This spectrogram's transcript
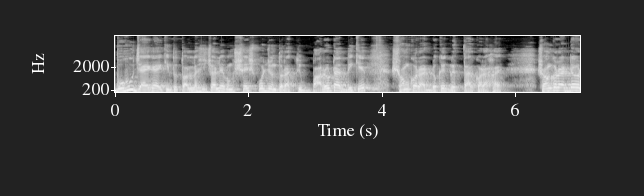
বহু জায়গায় কিন্তু তল্লাশি চলে এবং শেষ পর্যন্ত রাত্রি বারোটার দিকে শঙ্কর আড্ডকে গ্রেপ্তার করা হয়। শঙ্কর আড্ডর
